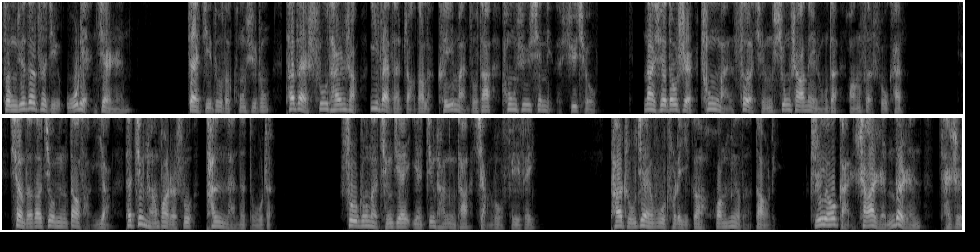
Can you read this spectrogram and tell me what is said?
总觉得自己无脸见人。在极度的空虚中，他在书摊上意外地找到了可以满足他空虚心理的需求，那些都是充满色情凶杀内容的黄色书刊。像得到救命稻草一样，他经常抱着书贪婪地读着，书中的情节也经常令他想入非非。他逐渐悟出了一个荒谬的道理：只有敢杀人的人才是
